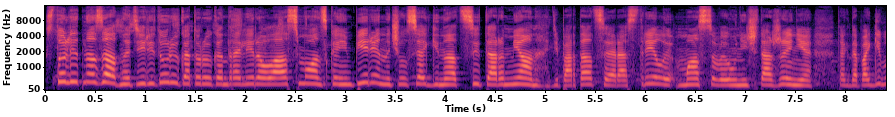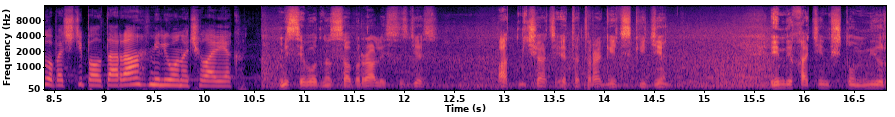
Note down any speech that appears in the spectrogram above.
Сто лет назад на территорию, которую контролировала Османская империя, начался геноцид армян. Депортация, расстрелы, массовое уничтожение. Тогда погибло почти полтора миллиона человек. Мы сегодня собрались здесь отмечать этот трагический день. И мы хотим, чтобы мир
